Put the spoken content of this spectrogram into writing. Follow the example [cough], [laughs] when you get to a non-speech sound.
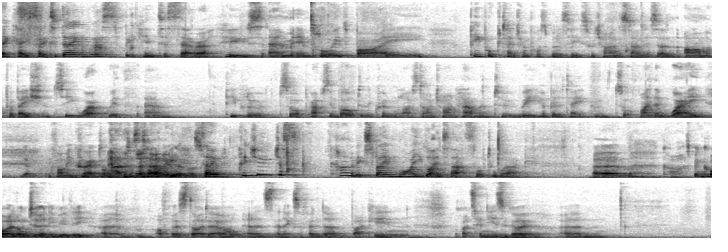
Okay, so today we're speaking to Sarah, who's um, employed by People, Potential and Possibilities, which I understand is an arm of probation. So you work with um, people who are sort of perhaps involved in the criminal lifestyle and try and help them to rehabilitate and sort of find their way. Yep. If I'm incorrect on that, just [laughs] tell me. Yeah, so fine. could you just kind of explain why you got into that sort of work? Um, God, it's been quite a long journey, really. Um, I first started out as an ex-offender back in about 10 years ago. Um,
